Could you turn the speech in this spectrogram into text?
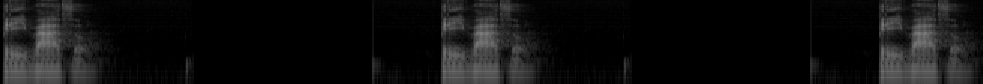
privado, privado, privado.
